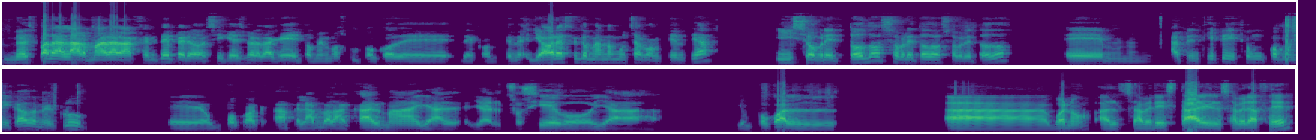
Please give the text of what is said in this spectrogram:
no es para alarmar a la gente, pero sí que es verdad que tomemos un poco de, de conciencia. Yo ahora estoy tomando mucha conciencia y sobre todo, sobre todo, sobre todo, eh, al principio hice un comunicado en el club, eh, un poco a- apelando a la calma y al, y al sosiego y, a, un poco al, a, bueno, al saber estar el saber hacer.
